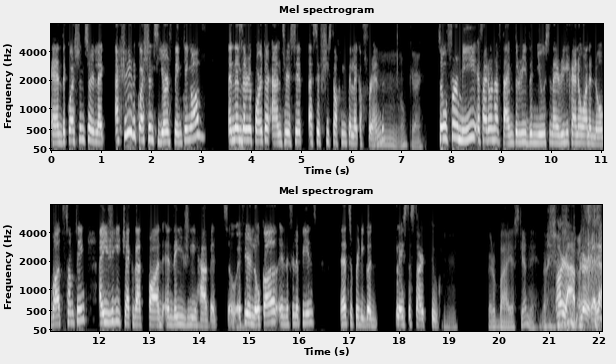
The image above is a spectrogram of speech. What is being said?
and the questions are like actually the questions you're thinking of and then the reporter answers it as if she's talking to like a friend. Mm, okay. so for me if i don't have time to read the news and i really kind of want to know about something i usually check that pod and they usually have it. So if you're local in the philippines that's a pretty good place to start too. Mhm. Pero biased yan eh. or rappler wala.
